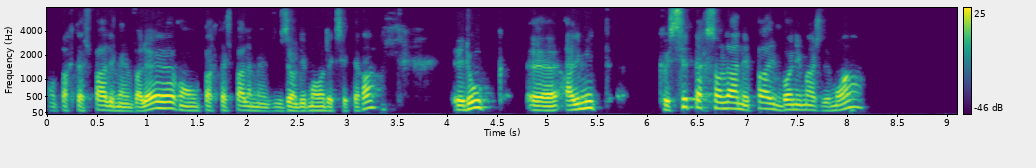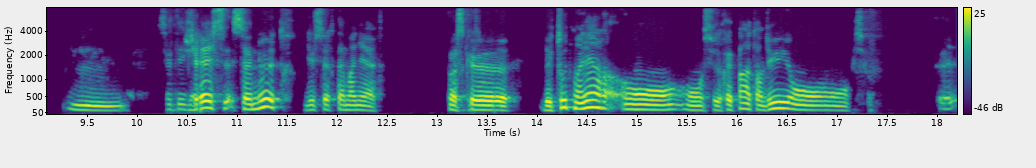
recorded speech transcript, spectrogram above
on partage pas les mêmes valeurs, on partage pas la même vision du monde, etc. Et donc, euh, à la limite, que ces personnes-là n'aient pas une bonne image de moi, hmm, c'est neutre d'une certaine manière. Parce que de toute manière, on ne serait pas entendu. On, euh,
